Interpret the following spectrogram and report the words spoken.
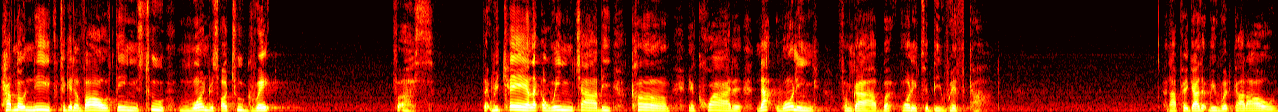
have no need to get involved things too wondrous or too great for us. That we can, like a winged child, be calm and quiet, not wanting from God, but wanting to be with God. And I pray, God, that we would, God, all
